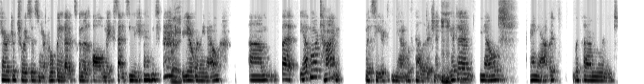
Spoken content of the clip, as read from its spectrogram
character choices and you're hoping that it's gonna all make sense in the end. Right. you don't really know. Um, but you have more time with you know, with television. Mhm. You get to, you know, hang out with, with them and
